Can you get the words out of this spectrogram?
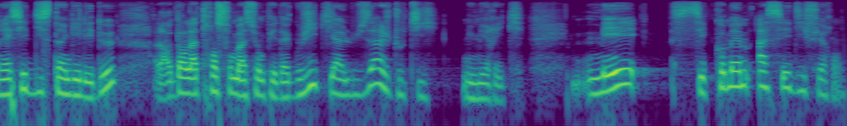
On a essayé de distinguer les deux. Alors dans la transformation pédagogique, il y a l'usage d'outils numériques, mais c'est quand même assez différent.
